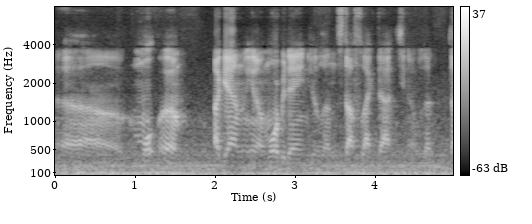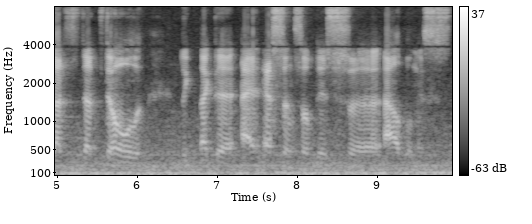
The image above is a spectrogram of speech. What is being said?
uh, um, again you know Morbid Angel and stuff like that. You know that that's that's the whole like, like the essence of this uh, album is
